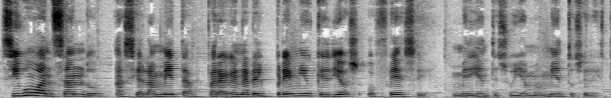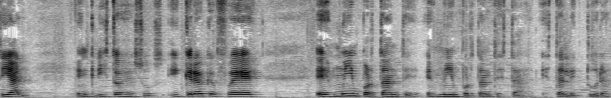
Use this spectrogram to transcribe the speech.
Sigo avanzando hacia la meta para ganar el premio que Dios ofrece mediante su llamamiento celestial en Cristo Jesús. Y creo que fue, es muy importante, es muy importante esta, esta lectura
